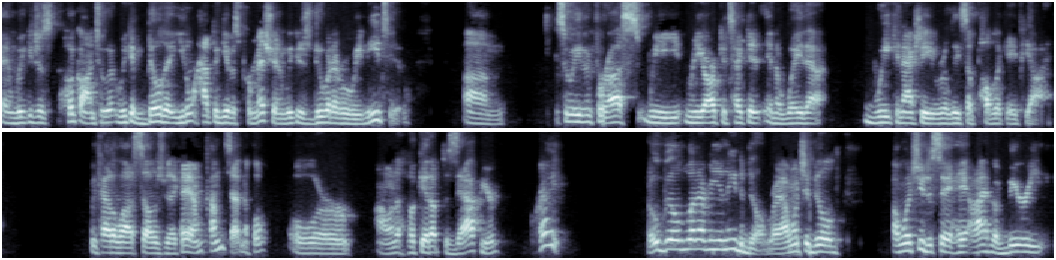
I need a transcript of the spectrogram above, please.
and we could just hook onto it. We can build it. You don't have to give us permission. We can just do whatever we need to. Um, so even for us, we re-architected in a way that we can actually release a public API. We've had a lot of sellers be like, "Hey, I'm of technical," or "I want to hook it up to Zapier." Great, go build whatever you need to build. Right? I want you to build. I want you to say, "Hey, I have a very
